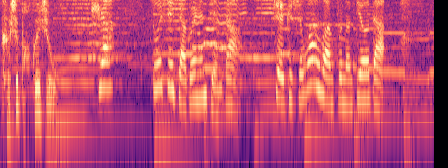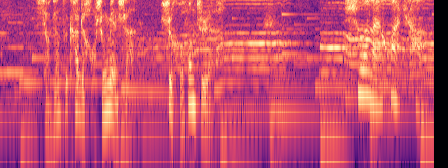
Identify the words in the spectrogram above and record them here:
可是宝贵之物。是啊，多谢小官人捡到，这可是万万不能丢的。小娘子看着好生面善，是何方之人啊？说来话长。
